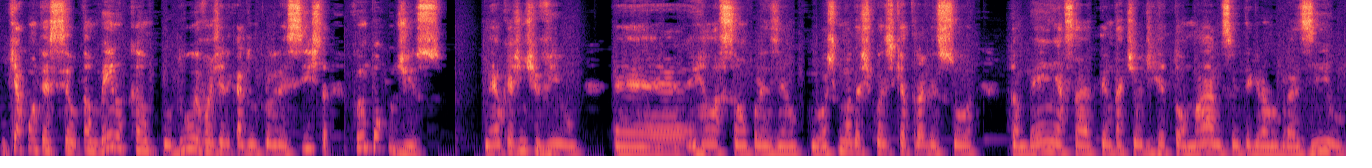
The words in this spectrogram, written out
o que aconteceu também no campo do evangelicalismo progressista foi um pouco disso. Né? O que a gente viu é, em relação, por exemplo, acho que uma das coisas que atravessou também essa tentativa de retomar a missão integral no Brasil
